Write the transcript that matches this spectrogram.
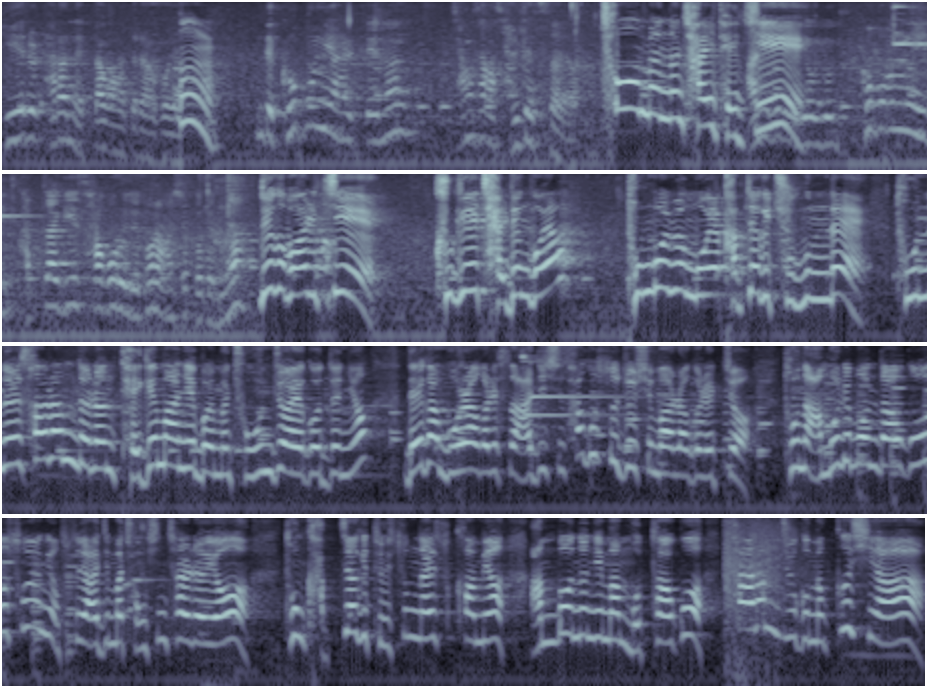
뒤에를 달아냈다고 하더라고요. 응. 근데 그분이 할 때는 장사가 잘 됐어요. 처음에는 잘 아니, 되지. 요, 요, 그분이 갑자기 사고로 이제 돌아가셨거든요. 내가 말했지. 그게 잘 된 거야? 돈 벌면 뭐야? 갑자기 죽은데 돈을 사람들은 되게 많이 벌면 좋은 줄 알거든요. 내가 뭐라 그랬어? 아저씨 사고수 조심하라 그랬죠. 돈 아무리 번다고 소용이 없어요. 아줌마 정신 차려요. 돈 갑자기 들쑥날쑥하면 안 버는 이만 못하고 사람 죽으면 끝이야.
